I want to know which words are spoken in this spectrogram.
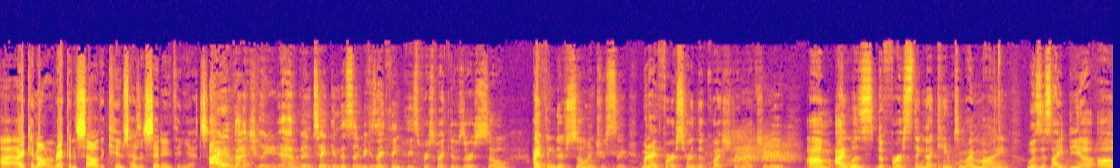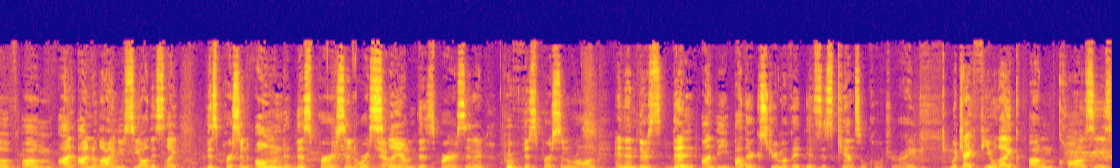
I, I cannot reconcile The Kibbs hasn't said anything yet. I have actually have been taking this in because I think these perspectives are so. I think they're so interesting. When I first heard the question, actually, um, I was the first thing that came to my mind was this idea of um, on, on the line you see all this like this person owned this person or slammed this person and proved this person wrong, and then there's then on the other extreme of it is this cancel culture, right? Which I feel like um, causes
